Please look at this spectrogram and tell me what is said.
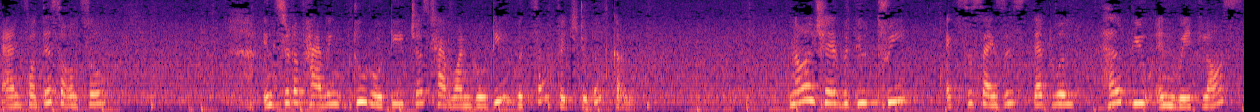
And for this also, instead of having two roti, just have one roti with some vegetable curry. Now I'll share with you three exercises that will help you in weight loss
